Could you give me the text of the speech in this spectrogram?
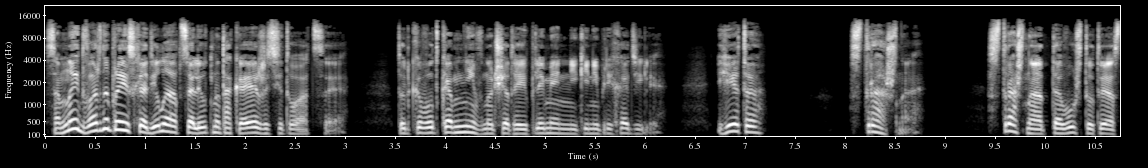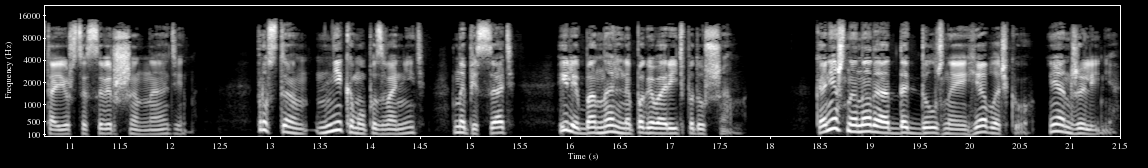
Со мной дважды происходила абсолютно такая же ситуация. Только вот ко мне внучатые племянники не приходили. И это страшно. Страшно от того, что ты остаешься совершенно один. Просто некому позвонить, написать или банально поговорить по душам. Конечно, надо отдать должное Яблочку и Анжелине,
